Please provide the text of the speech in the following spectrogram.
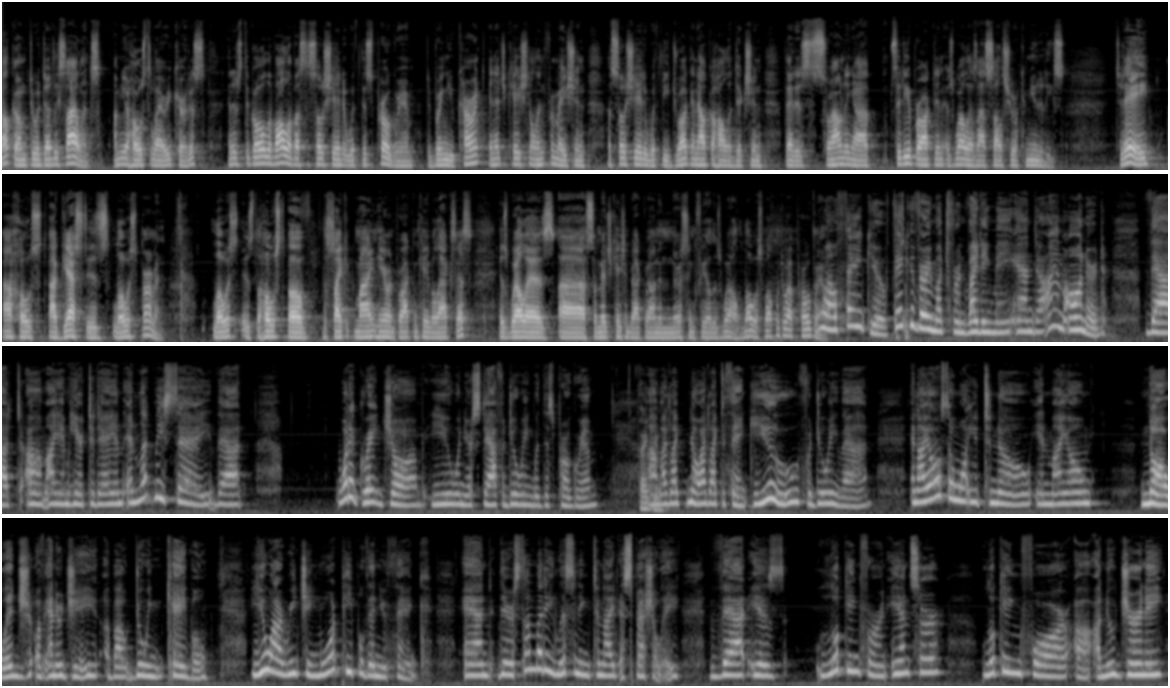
Welcome to A Deadly Silence. I'm your host, Larry Curtis, and it's the goal of all of us associated with this program to bring you current and educational information associated with the drug and alcohol addiction that is surrounding our city of Brockton as well as our South Shore communities. Today, our host, our guest is Lois Berman. Lois is the host of The Psychic Mind here on Brockton Cable Access, as well as uh, some education background in the nursing field as well. Lois, welcome to our program. Well, thank you. Thank you very much for inviting me, and uh, I am honored that um, I am here today. And, and let me say that what a great job you and your staff are doing with this program. Thank you. Um, I'd like no, I'd like to thank you for doing that. And I also want you to know, in my own knowledge of energy about doing cable, you are reaching more people than you think. And there's somebody listening tonight, especially, that is looking for an answer, looking for uh, a new journey.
